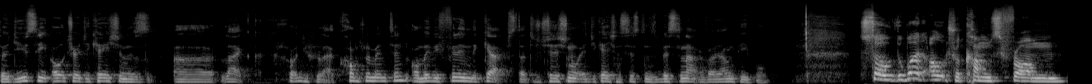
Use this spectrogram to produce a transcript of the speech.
So do you see ultra education as uh, like what do you feel like complementing or maybe filling the gaps that the traditional education system is missing out of our young people? So the word ultra comes from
